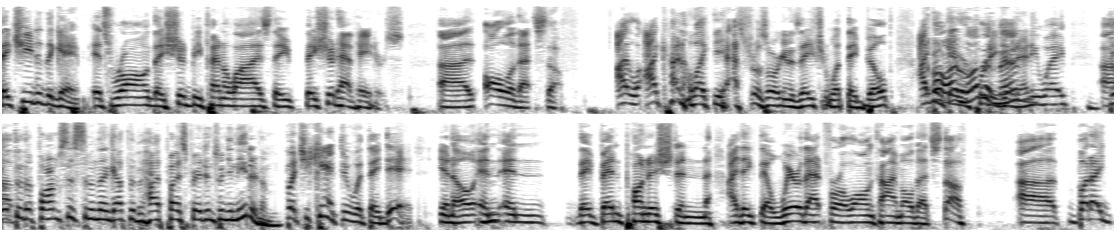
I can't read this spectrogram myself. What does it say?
they cheated the game. It's wrong. They should be penalized. They, they should have haters. Uh, all of that stuff. I, I kind of like the Astros organization, what they built. I think Oh, they were pretty it, good anyway. Uh, Built through the farm system and then got the high priced ins when you needed them. but you can't do what they did, you know, and, and they've been punished and I think they'll wear that for a long time, all that stuff. Uh, but I,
